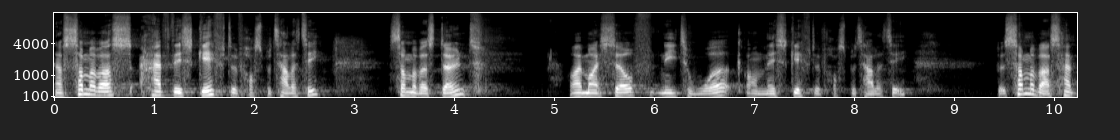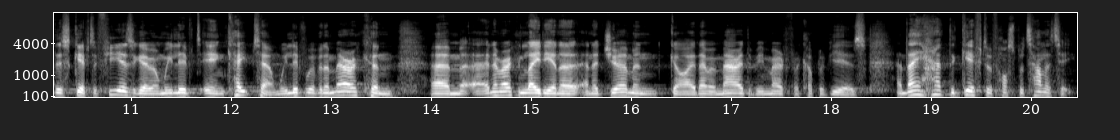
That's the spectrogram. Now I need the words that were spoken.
Now, some of us have this gift of hospitality, some of us don't. I myself need to work on this gift of hospitality. But some of us have this gift. A few years ago, when we lived in Cape Town, we lived with an American, um, an American lady and a, and a German guy. They were married, they'd been married for a couple of years. And they had the gift of hospitality.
